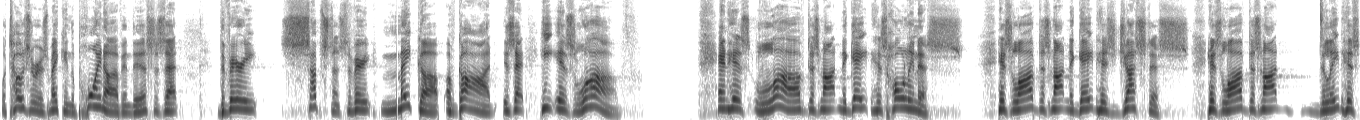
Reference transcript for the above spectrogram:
What Tozer is making the point of in this is that the very substance, the very makeup of God is that He is love. And His love does not negate His holiness. His love does not negate His justice. His love does not delete His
